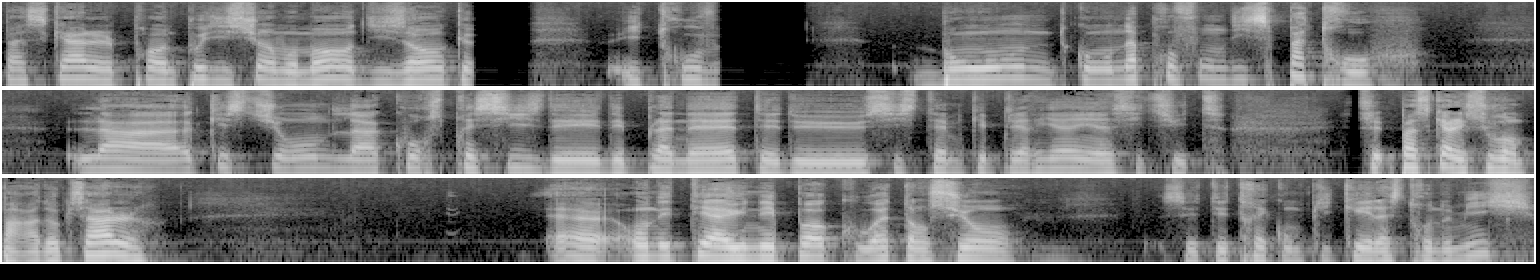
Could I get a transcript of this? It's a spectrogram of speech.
Pascal prend une position à un moment en disant qu'il trouve bon qu'on n'approfondisse pas trop la question de la course précise des, des, planètes et du système keplérien et ainsi de suite. Pascal est souvent paradoxal. Euh, on était à une époque où, attention, c'était très compliqué l'astronomie.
